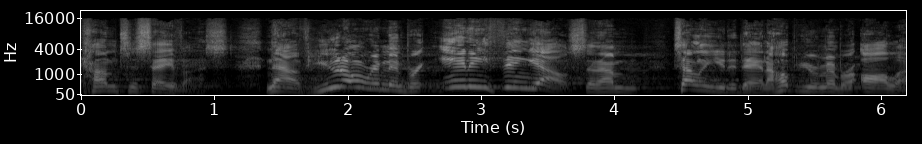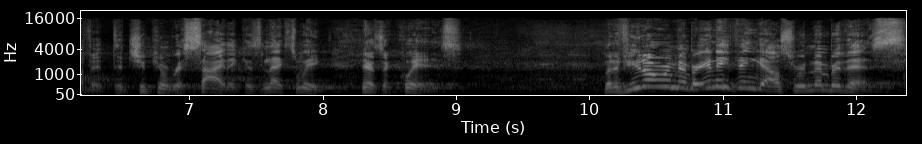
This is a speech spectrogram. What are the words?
come to save us. Now, if you don't remember anything else that I'm telling you today, and I hope you remember all of it, that you can recite it, because next week there's a quiz. But if you don't remember anything else, remember this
